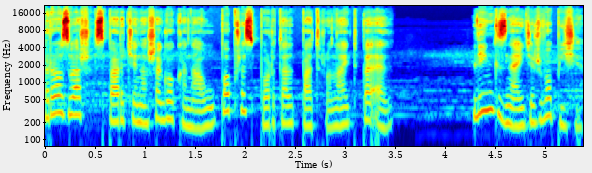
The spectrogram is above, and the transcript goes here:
rozważ wsparcie naszego kanału poprzez portal patronite.pl. Link znajdziesz w opisie.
